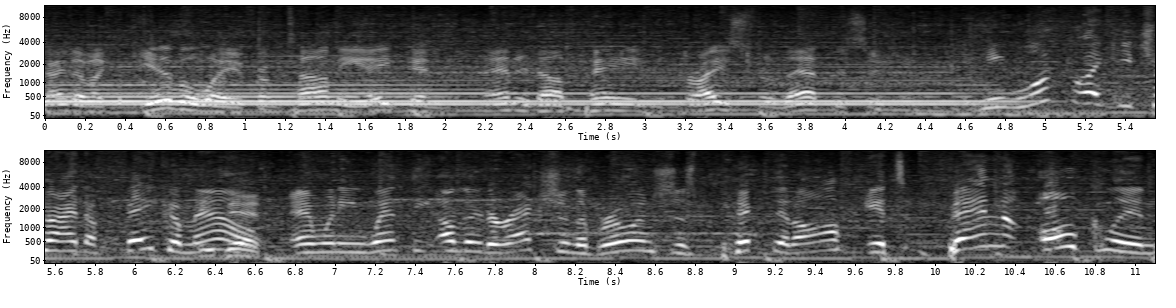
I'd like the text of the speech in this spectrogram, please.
Kind of a giveaway from Tommy Aiken. Ended up paying the price for that decision. He looked like he tried to fake him out, did. and when he went the other direction, the Bruins just picked it off. It's Ben Oakland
